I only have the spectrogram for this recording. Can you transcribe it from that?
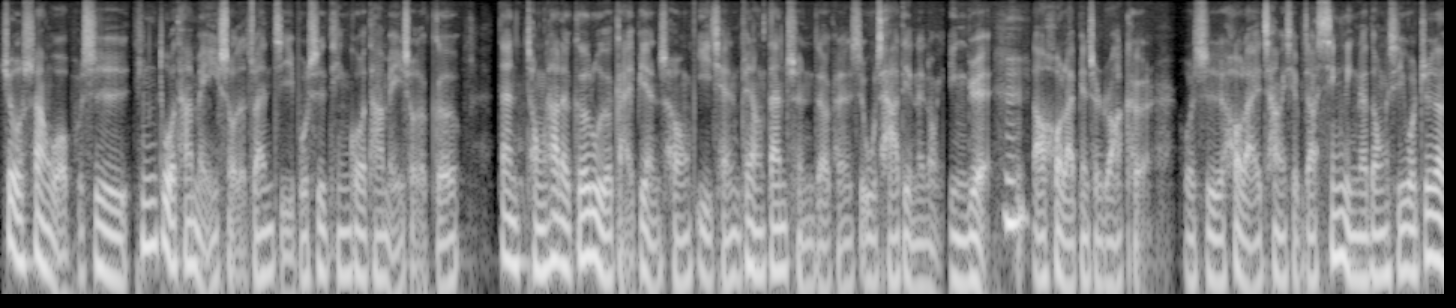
就算我不是听过他每一首的专辑，不是听过他每一首的歌。但从他的歌路的改变，从以前非常单纯的可能是无插电那种音乐，嗯，到后来变成 rocker，或是后来唱一些比较心灵的东西，我觉得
